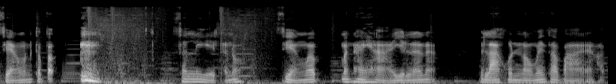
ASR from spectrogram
เสียงมันก็แบบสเลดอะเนาะเสียงแบบมันหายหายอยู่แล้วนะเวลาคนเราไม่สบายอะครับ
